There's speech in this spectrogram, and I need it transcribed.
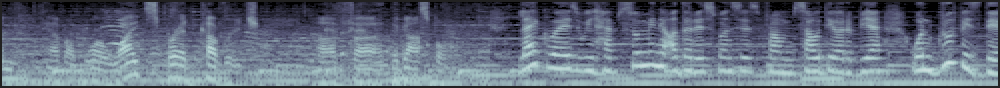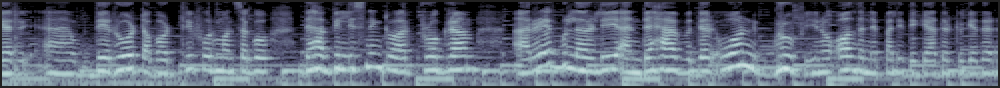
and have a more widespread coverage of uh, the gospel. Likewise, we have so many other responses from Saudi Arabia. One group is there. Uh, they wrote about three, four months ago. They have been listening to our program uh, regularly, and they have their own group. You know, all the Nepali they gather together,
